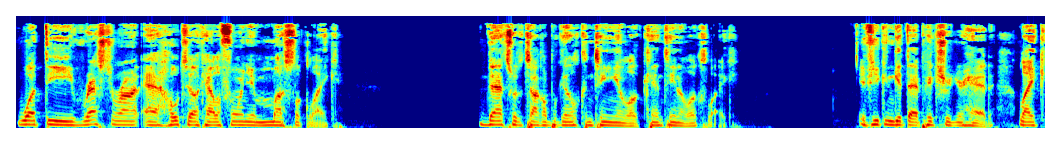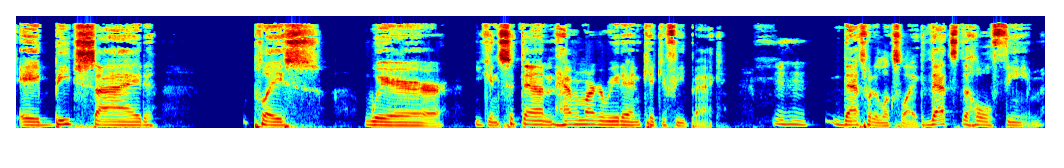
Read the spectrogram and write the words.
what the restaurant at Hotel California must look like. That's what the Taco Bell Cantina look Cantina looks like. If you can get that picture in your head, like a beachside place where you can sit down and have a margarita and kick your feet back hmm that's what it looks like. That's the whole theme.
